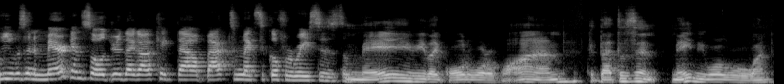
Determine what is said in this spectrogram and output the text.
He was an American soldier that got kicked out back to Mexico for racism. Maybe like World War One. That doesn't. Maybe World War One.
